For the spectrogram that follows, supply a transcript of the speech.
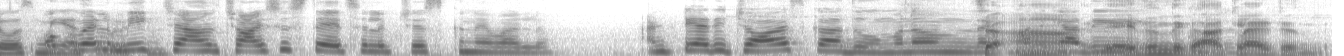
చోస్ మీ ఒకవేళ మీకు చాయిస్ ఇస్తే ఏది సెలెక్ట్ చేసుకునే వాళ్ళు? అంటే అది చాయిస్ కాదు. మనం అది ఇది ఉంది ఆ క్లారిటీ ఉంది.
